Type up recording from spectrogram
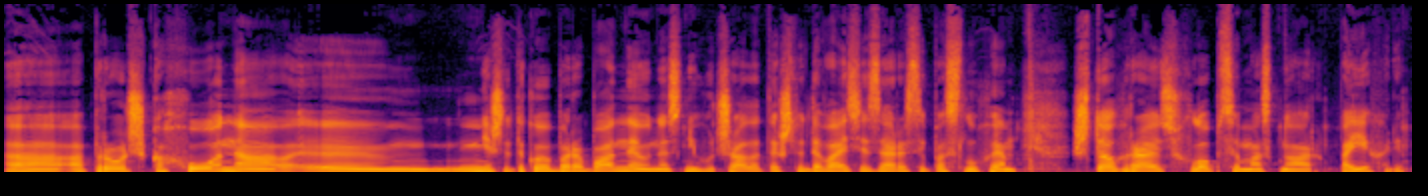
а, апроч кахона э, нешта такое барабаннае у нас не гучала. Так што давайте зараз і паслухаем што граюць хлопцы маск нуар паехалі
